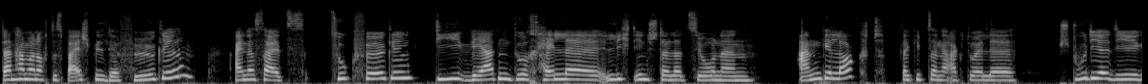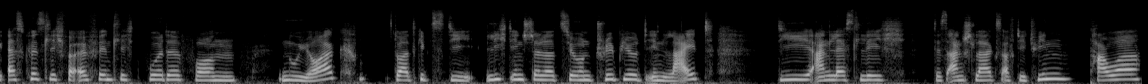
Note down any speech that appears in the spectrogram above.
Dann haben wir noch das Beispiel der Vögel. Einerseits Zugvögel, die werden durch helle Lichtinstallationen angelockt. Da gibt es eine aktuelle Studie, die erst kürzlich veröffentlicht wurde von New York. Dort gibt es die Lichtinstallation Tribute in Light, die anlässlich des Anschlags auf die Twin Tower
